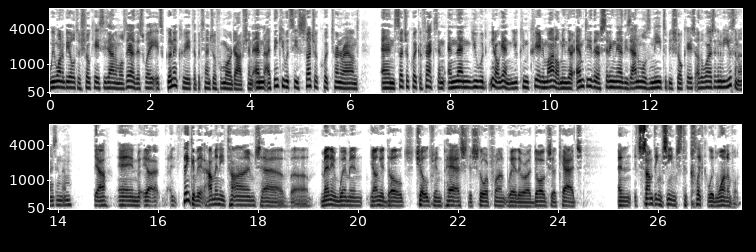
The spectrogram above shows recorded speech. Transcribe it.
we want to be able to showcase these animals there. This way, it's going to create the potential for more adoption. And I think you would see such a quick turnaround and such a quick effects. And, and then you would, you know, again, you can create a model. I mean, they're empty, they're sitting there. These animals need to be showcased. Otherwise, they're going to be euthanizing them. Yeah. And uh, think of it. How many times have uh, men and women, young adults, children passed the storefront where there are dogs or cats and something seems to click with one of them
